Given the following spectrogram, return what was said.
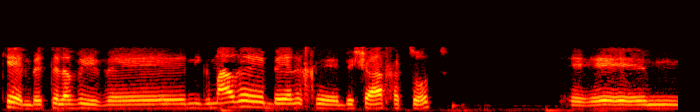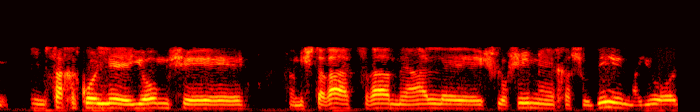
כן, בתל אביב. אה, נגמר אה, בערך בשעה חצות. עם סך הכל יום שהמשטרה עצרה מעל אה, 30 אה, חשודים, היו עוד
